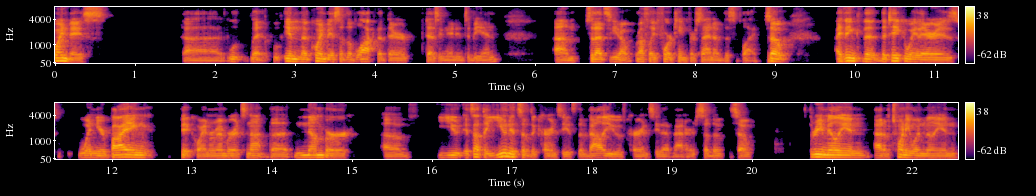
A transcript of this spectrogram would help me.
Coinbase, uh, in the Coinbase of the block that they're designated to be in. Um, so that's you know roughly 14% of the supply. So I think the the takeaway there is when you're buying Bitcoin, remember it's not the number of you, it's not the units of the currency, it's the value of currency that matters. So the so 3 million out of 21 million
